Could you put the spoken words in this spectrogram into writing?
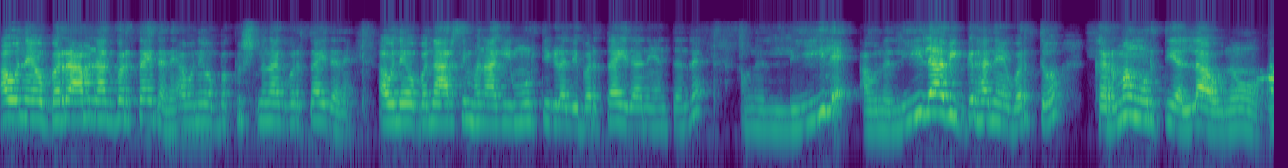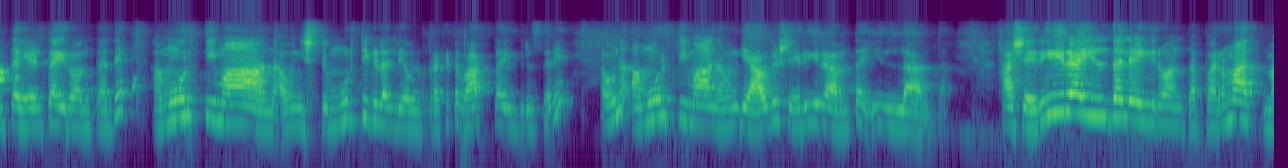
ಅವನೇ ಒಬ್ಬ ರಾಮನಾಗಿ ಬರ್ತಾ ಇದ್ದಾನೆ, ಅವನೇ ಒಬ್ಬ ಕೃಷ್ಣನಾಗಿ ಬರ್ತಾ ಇದ್ದಾನೆ, ಅವನೇ ಒಬ್ಬ ನಾರಸಿಂಹನಾಗಿ ಮೂರ್ತಿಗಳಲ್ಲಿ ಬರ್ತಾ ಇದ್ದಾನೆ ಅಂತಂದ್ರೆ ಅವನ ಲೀಲೆ, ಅವನ ಲೀಲಾ ವಿಗ್ರಹನೇ ಹೊರ್ತು ಕರ್ಮಮೂರ್ತಿ ಅಲ್ಲ ಅವನು ಅಂತ ಹೇಳ್ತಾ ಇರೋ ಅಂಥದ್ದೇ ಅಮೂರ್ತಿಮಾನ್ ಅವನಿಷ್ಟು ಮೂರ್ತಿಗಳಲ್ಲಿ ಅವನು ಪ್ರಕಟವಾಗ್ತಾ ಇದ್ರು ಸರಿ ಅವನು ಅಮೂರ್ತಿಮಾನ್, ಅವನಿಗೆ ಯಾವುದು ಶರೀರ ಅಂತ ಇಲ್ಲ ಅಂತ. ಆ ಶರೀರ ಇಲ್ದಲೇ ಇರುವಂತ ಪರಮಾತ್ಮ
